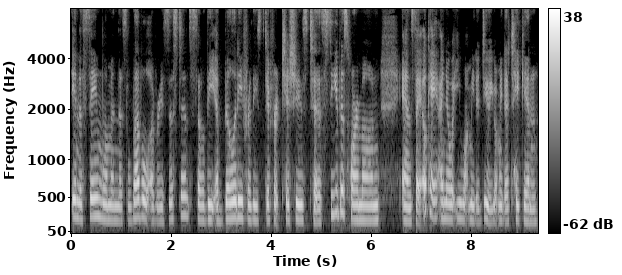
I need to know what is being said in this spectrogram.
in the same woman this level of resistance. So the ability for these different tissues to see this hormone and say okay i know what you want me to do. You want me to take in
